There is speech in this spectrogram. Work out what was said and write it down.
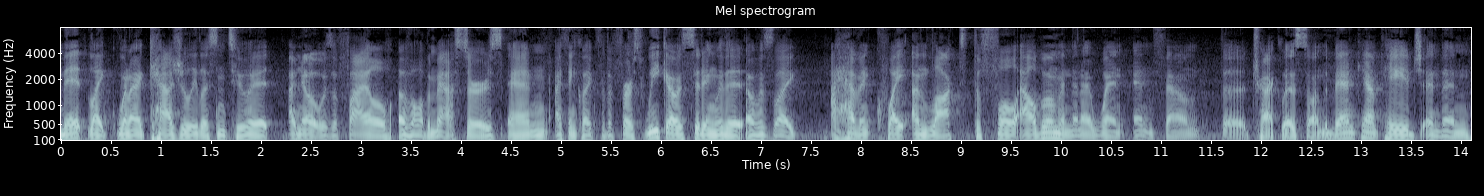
Admit, like when I casually listened to it, I know it was a file of all the masters, and I think like for the first week I was sitting with it, I was like, I haven't quite unlocked the full album, and then I went and found the track list on the Bandcamp page, and then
